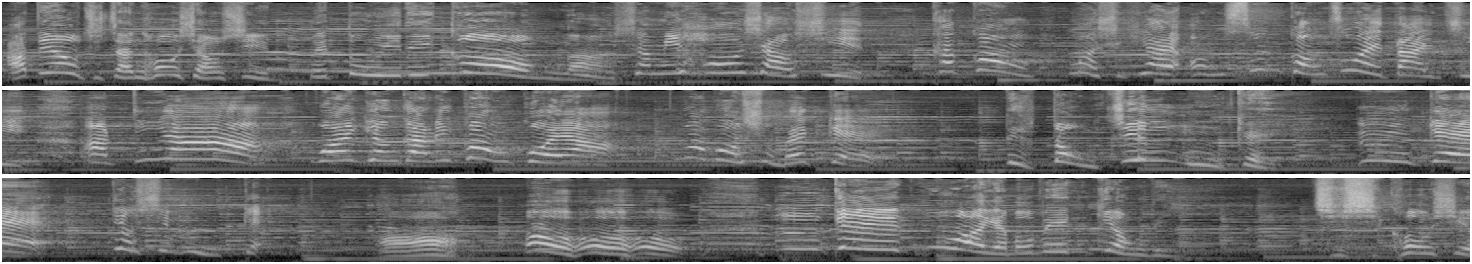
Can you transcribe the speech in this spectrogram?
阿爹有一件好消息要对你讲啊有！啥物好消息？较讲嘛是遐个王孙公主的代志。阿爹啊，我已经甲你讲过啊，我无想要嫁，你当真唔嫁？毋嫁就是毋嫁。哦，好好好，唔嫁我也无勉强你，只是可惜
